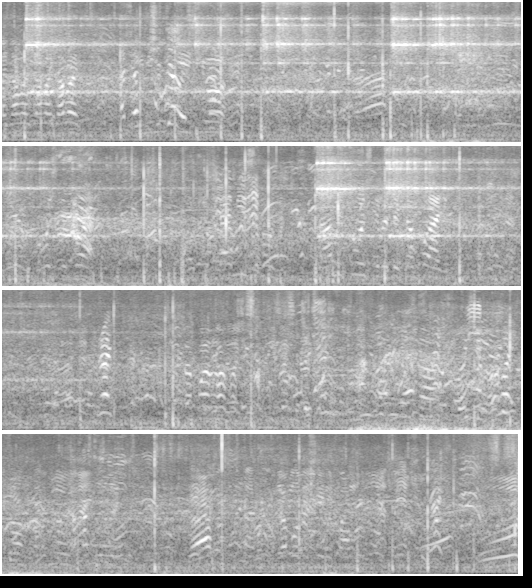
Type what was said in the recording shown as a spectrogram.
Давай, давай, давай, давай. А что ты еще делаешь? В этой компании. Вот,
